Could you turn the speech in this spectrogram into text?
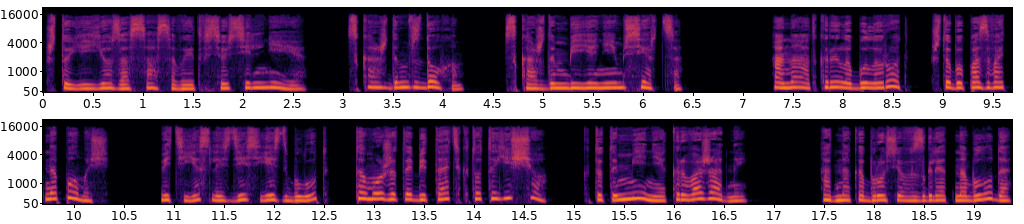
что ее засасывает все сильнее, с каждым вздохом, с каждым биением сердца. Она открыла было рот, чтобы позвать на помощь. Ведь если здесь есть блуд, то может обитать кто-то еще, кто-то менее кровожадный. Однако, бросив взгляд на блуда,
